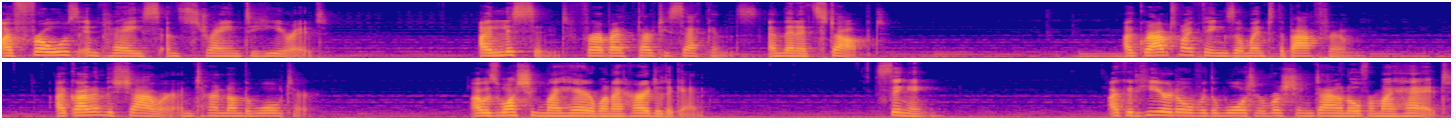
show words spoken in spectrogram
I froze in place and strained to hear it. I listened for about 30 seconds and then it stopped. I grabbed my things and went to the bathroom. I got in the shower and turned on the water. I was washing my hair when I heard it again. Singing. I could hear it over the water rushing down over my head.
